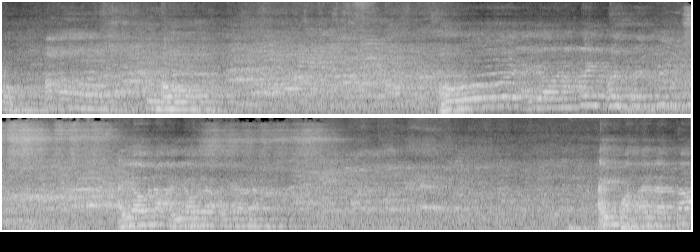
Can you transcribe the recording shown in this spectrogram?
mo? Oo. Oo. Uy, ayaw na. Ay, ay, ay. Ayaw na, ayaw na, ayaw na. Ay pahalata,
